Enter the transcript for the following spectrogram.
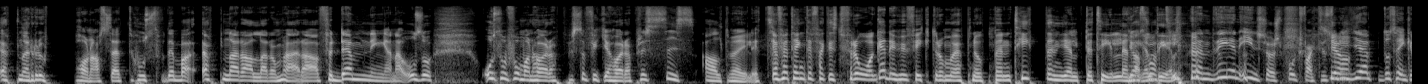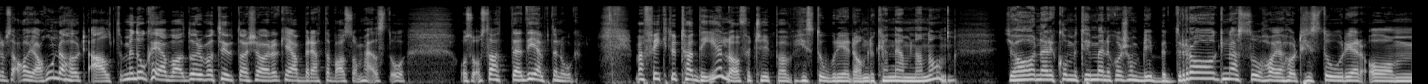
öppnar upp på något sätt. Hos, det bara öppnar alla de här äh, fördämningarna och så, och så, får man höra, så fick jag höra precis allt möjligt. Ja, för jag tänkte faktiskt fråga dig, hur fick du dem att öppna upp? Men titeln hjälpte till en Jag hel del. titeln, det är en inkörsport faktiskt. Så Ja. hjälp, då tänker de så "Ah, ja hon har hört allt, men då, kan jag bara, då är det bara tuta och köra, då kan jag berätta vad som helst. Och, och så så att, eh, det hjälpte nog. Vad fick du ta del av för typ av historier då, om du kan nämna någon? Ja, när det kommer till människor som blir bedragna så har jag hört historier om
